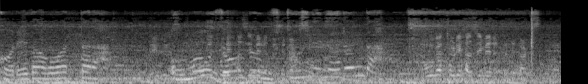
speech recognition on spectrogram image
これが終わったら思う存分布団で寝るんだ。動画撮り始めると下手くそだ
